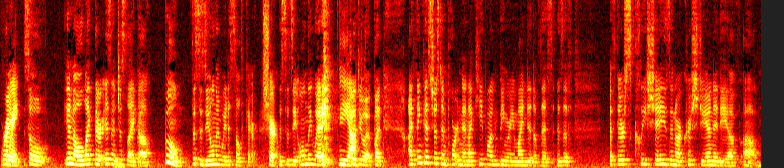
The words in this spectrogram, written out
Right. right. So, you know, like there isn't just like a boom, this is the only way to self-care. sure This is the only way Yeah. to do it. But I think it's just important, and I keep on being reminded of this, is if if there's cliches in our Christianity of, um,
